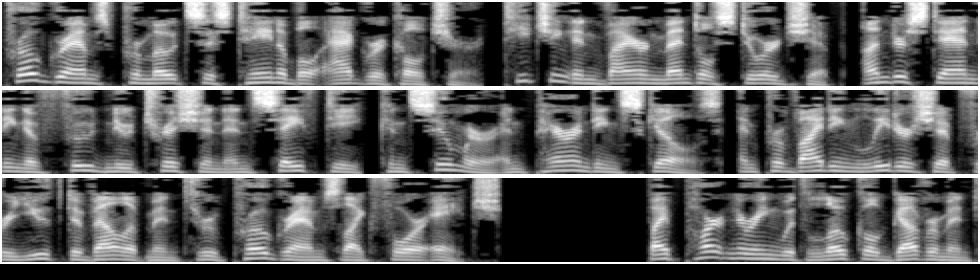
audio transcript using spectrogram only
Programs promote sustainable agriculture, teaching environmental stewardship, understanding of food nutrition and safety, consumer and parenting skills, and providing leadership for youth development through programs like 4-H. By partnering with local government,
